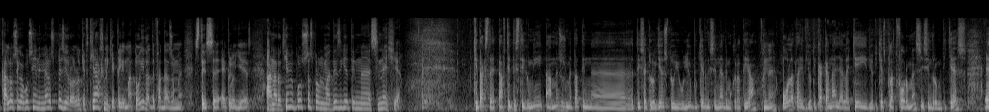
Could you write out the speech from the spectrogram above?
καλώς ή κακώς η ενημέρωση παίζει ρόλο και φτιάχνει και κλίμα, το είδατε φαντάζομαι στις εκλογές, αναρωτιέμαι πόσο σας προβληματίζει για την ε, συνέχεια. Κοιτάξτε, αυτή τη στιγμή, αμέσως μετά την, ε, τις εκλογές του Ιουλίου που κέρδισε η Νέα Δημοκρατία, Ναι. όλα τα ιδιωτικά κανάλια αλλά και οι ιδιωτικές πλατφόρμες, οι συνδρομητικές, ε,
